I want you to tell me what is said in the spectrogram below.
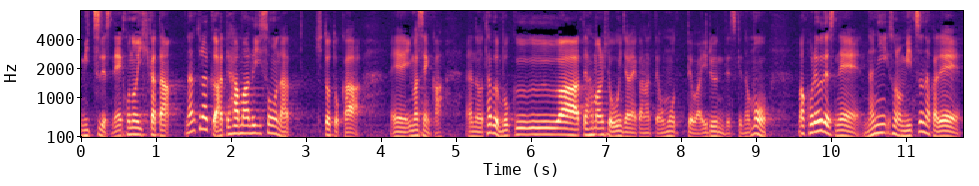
3つですね。この生き方。なんとなく当てはまりそうな人とか、えーいませんか？あの多分僕は当てはまる人多いんじゃないかなって思ってはいるんですけども、まあ、これをですね何その3つの中で、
